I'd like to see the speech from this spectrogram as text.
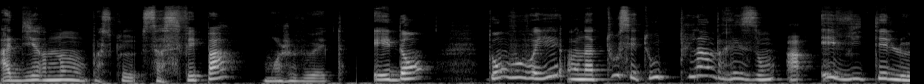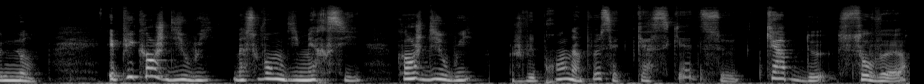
à dire non parce que ça se fait pas, moi je veux être aidant. Donc vous voyez, on a tous et toutes plein de raisons à éviter le non. Et puis quand je dis oui, ben souvent on me dit merci. Quand je dis oui, je vais prendre un peu cette casquette, ce cap de sauveur.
